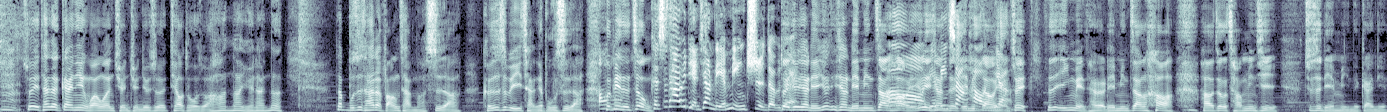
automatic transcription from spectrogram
嗯，所以他的概念完完全全就是说跳脱说啊，那原来那。那不是他的房产吗？是啊，可是是不是遗产？也不是啊，会变成这种。可是它有点像联名制，对不对？对，就像联，有点像联名账号，也有点像联名账号一样。所以这是英美才有联名账号，还有这个长命器，就是联名的概念，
